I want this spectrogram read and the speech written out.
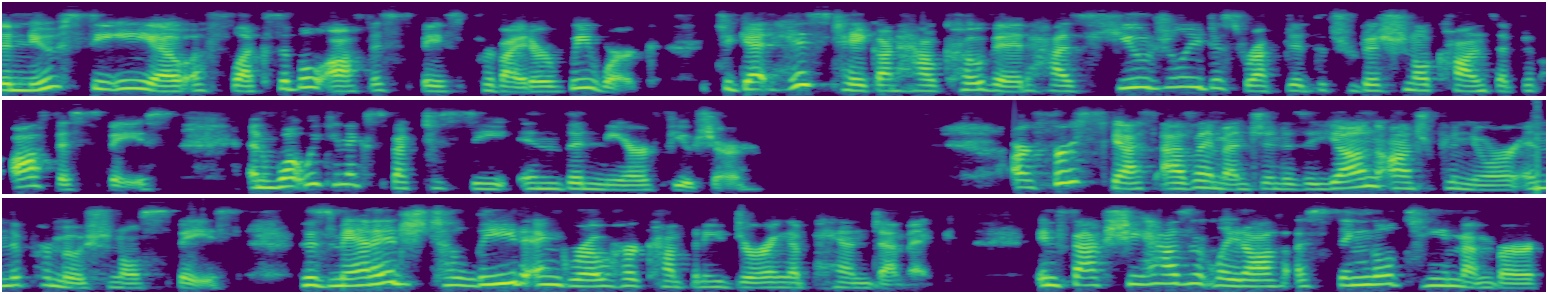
the new CEO of flexible office space provider WeWork, to get his take on how COVID has hugely disrupted the traditional concept of office space and what we can expect to see in the near future. Our first guest, as I mentioned, is a young entrepreneur in the promotional space who's managed to lead and grow her company during a pandemic. In fact, she hasn't laid off a single team member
